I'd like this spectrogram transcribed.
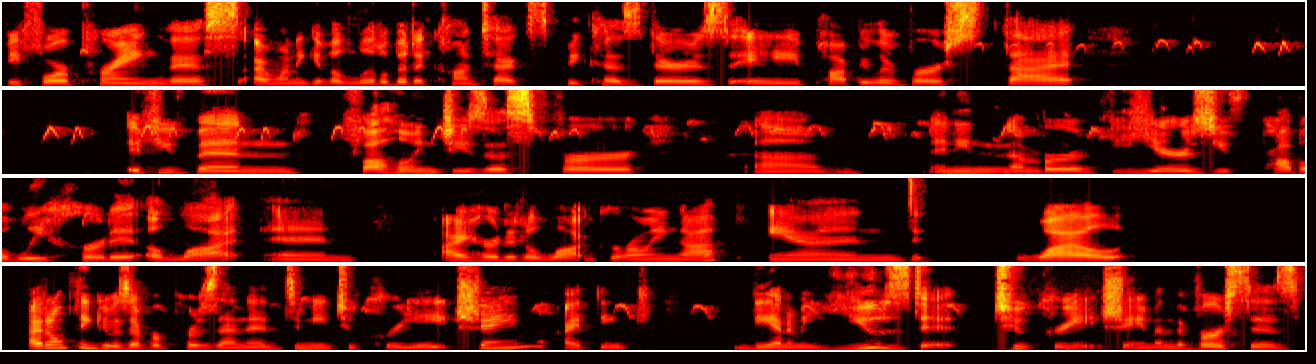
Before praying this, I want to give a little bit of context because there's a popular verse that, if you've been following Jesus for um, any number of years, you've probably heard it a lot. And I heard it a lot growing up. And while I don't think it was ever presented to me to create shame, I think the enemy used it to create shame. And the verse is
